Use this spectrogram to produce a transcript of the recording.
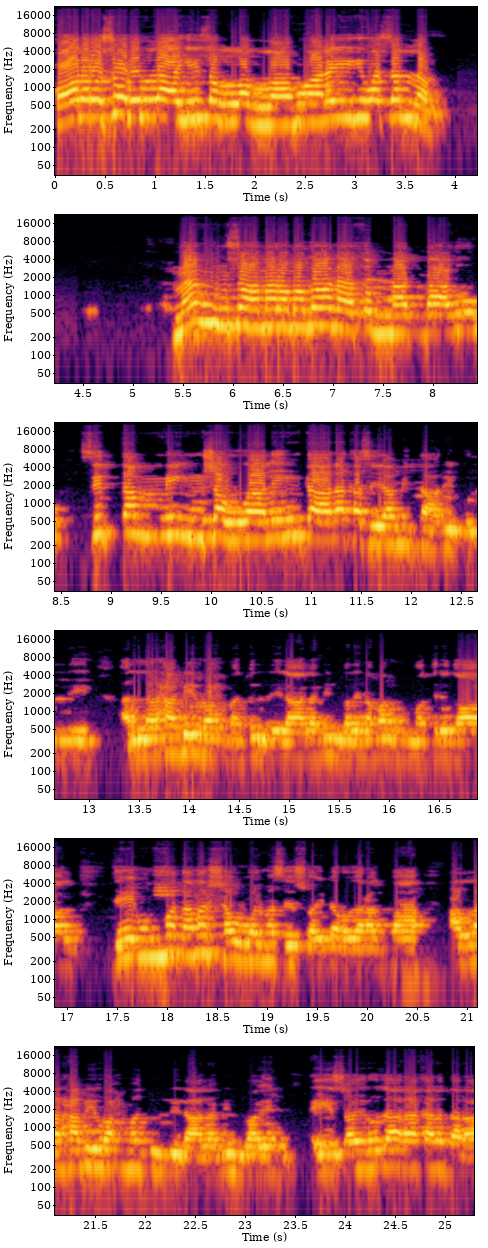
قال رسول الله صلى الله عليه وسلم من صام رمضان ثم اتبعه ستا من شوال كان كصيام الدهر كله আল্লাহর হাবিব রহমাতুল্লিল আলামিন বলেন আমার উম্মতের দল যে উম্মত আমার শাওয়াল মাসে ছয়টা রোজা রাখবা, আল্লাহর হাবিব রহমাতুল্লিল আলামিন বলেন, এই ছয় রোজা রাখার দ্বারা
